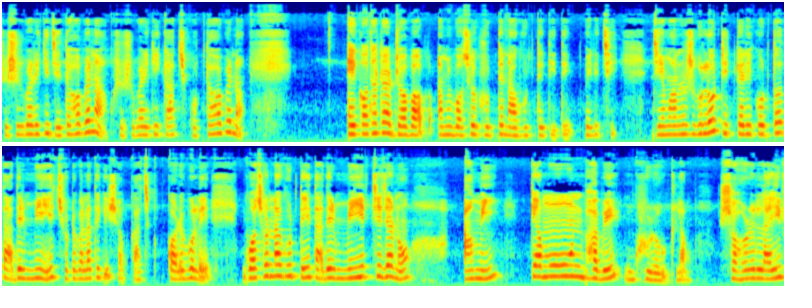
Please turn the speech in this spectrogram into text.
শ্বশুরবাড়ি কি যেতে হবে না? শ্বশুরবাড়ি কি কাজ করতে হবে না? এই কথাটার জবাব আমি বছর ঘুরতে না ঘুরতে দিতে পেরেছি। যে মানুষগুলো টিটকারি করতো, তাদের মেয়ে ছোটবেলা থেকে সব কাজ করে বলে বছর না ঘুরতেই তাদের মেয়ের চেয়ে যেন আমি কেমনভাবে ঘুরে উঠলাম। শহরের লাইফ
